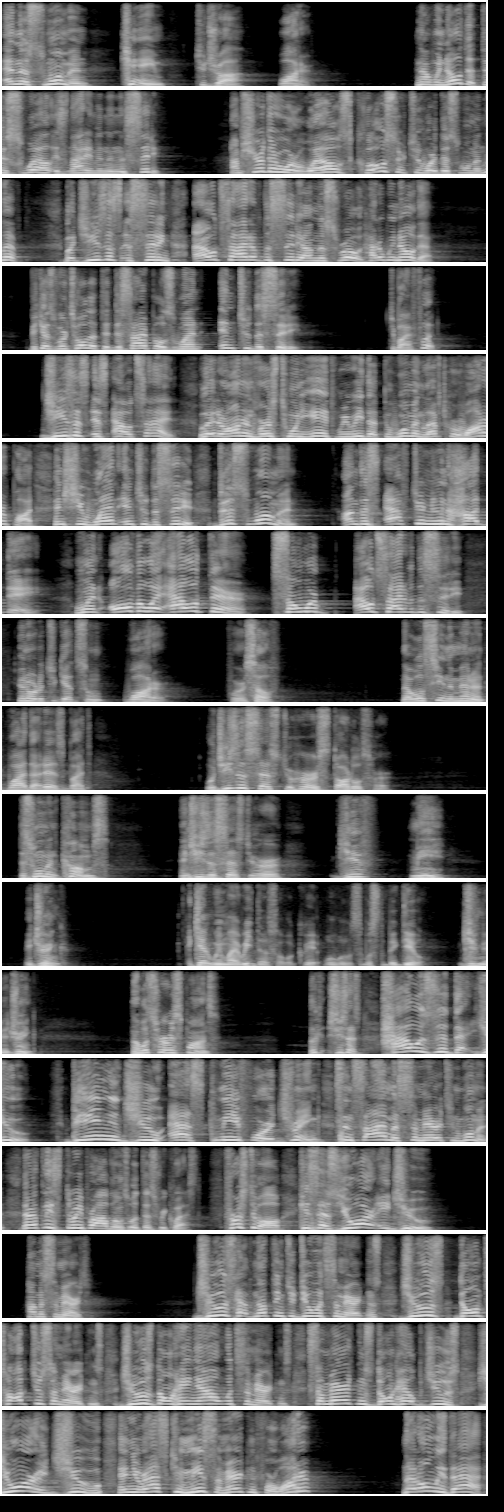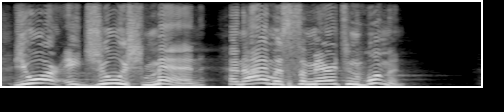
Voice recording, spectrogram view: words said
and this woman came to draw water. Now, we know that this well is not even in the city. I'm sure there were wells closer to where this woman lived. But Jesus is sitting outside of the city on this road. How do we know that? Because we're told that the disciples went into the city to buy food. Jesus is outside. Later on in verse 28, we read that the woman left her water pot and she went into the city. This woman, on this afternoon hot day, went all the way out there, somewhere outside of the city, in order to get some water for herself. Now, we'll see in a minute why that is, but what Jesus says to her startles her. This woman comes and Jesus says to her, Give me a drink. Again, we might read this, oh, okay, what's, what's the big deal? Give me a drink. Now, what's her response? Look, she says, How is it that you, being a Jew, ask me for a drink since I'm a Samaritan woman? There are at least three problems with this request. First of all, he says, You are a Jew, I'm a Samaritan. Jews have nothing to do with Samaritans. Jews don't talk to Samaritans. Jews don't hang out with Samaritans. Samaritans don't help Jews. You are a Jew and you're asking me, Samaritan, for water? Not only that, you are a Jewish man and I am a Samaritan woman.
